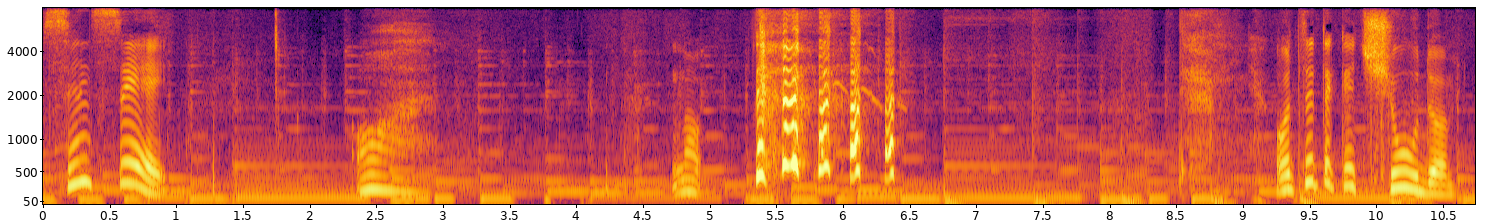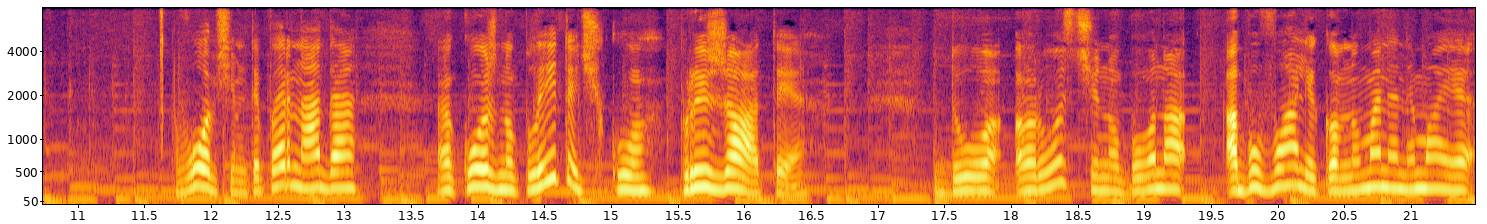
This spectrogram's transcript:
Сенсей. Ой. Ну. Оце таке чудо. В общем, тепер треба кожну плиточку прижати до розчину, бо вона або валіком, ну в мене немає,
